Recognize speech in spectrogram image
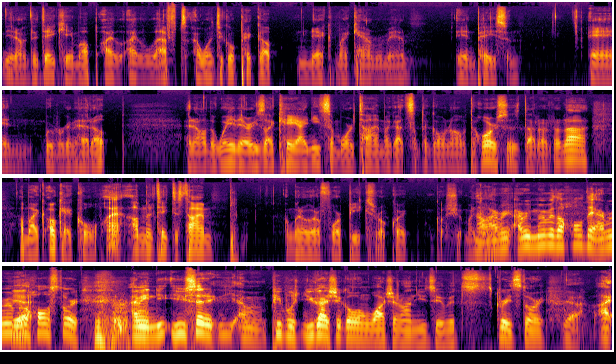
you know, the day came up. I I left. I went to go pick up Nick, my cameraman, in Payson, and we were gonna head up. And on the way there, he's like, "Hey, I need some more time. I got something going on with the horses." Da da da da. I'm like, "Okay, cool. I, I'm gonna take this time. I'm gonna go to Four Peaks real quick. Go shoot my No, dog." I, re- I remember the whole day. I remember Yeah. the whole story. I mean, you, you said it. I mean, people, you guys should go and watch it on YouTube. It's a great story. yeah. I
